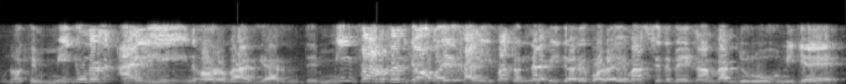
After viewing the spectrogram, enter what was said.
اونا که می‌دونن علی اینها رو برگردونده می‌فهمن که آقای خلیفت و نبی داره بالای مسجد پیغمبر دروغ میگه.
